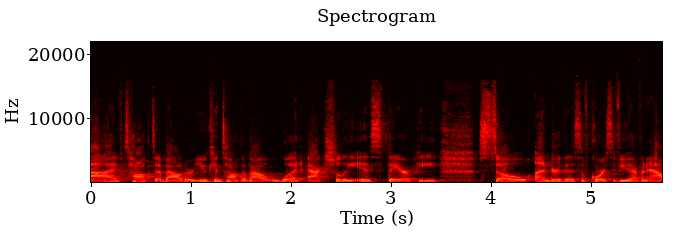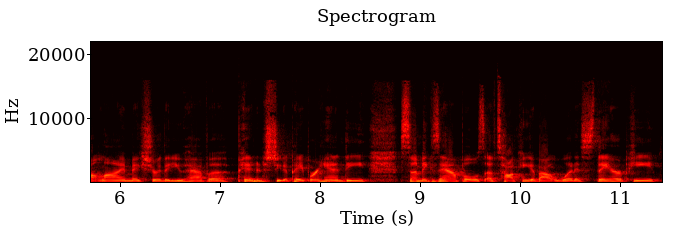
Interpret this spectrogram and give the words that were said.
I've talked about, or you can talk about what actually is therapy. So, under this, of course, if you have an outline, make sure that you have a pen and a sheet of paper handy. Some examples of talking about what is therapy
